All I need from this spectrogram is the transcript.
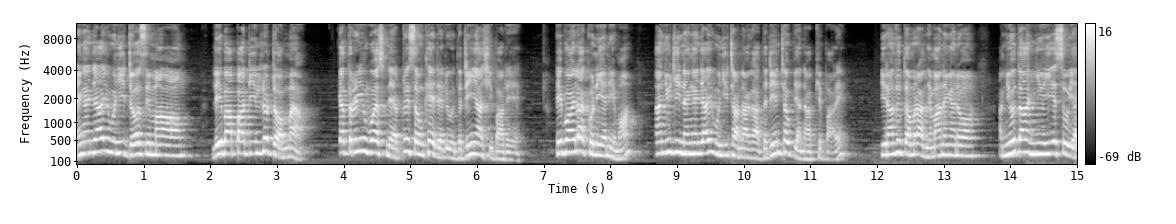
နိုင်ငံသားရေးဝန်ကြီးဒေါ်စင်မအောင် လေဘာပါတီလွှတ်တော်မှကက်သရင်းဝက်စ်နဲ့တွေ့ဆုံခဲ့တယ်လို့သတင်းရရှိပါတယ်ဖေဖော်ဝါရီလ9ရက်နေ့မှာအန်ယူဂျီနိုင်ငံသားရေးဝန်ကြီးဌာနကသတင်းထုတ်ပြန်တာဖြစ်ပါတယ်ပြည်ထောင်စုသမ္မတမြန်မာနိုင်ငံတော်အမျိုးသားညီညွတ်ရေးအစိုးရ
